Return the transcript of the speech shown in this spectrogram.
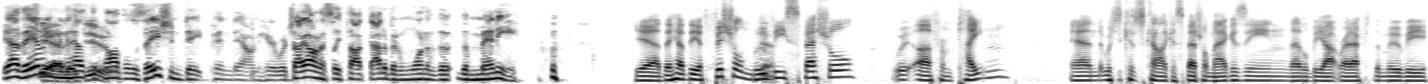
Yeah, they haven't Yeah, even they had the novelization date pinned down here, which I honestly thought that'd have been one of the, the many. Yeah, they have the official movie special uh, from Titan, and which is just kind of like a special magazine that'll be out right after the movie,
